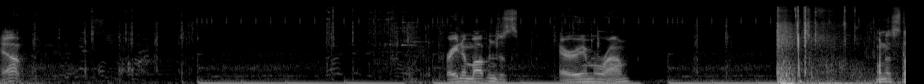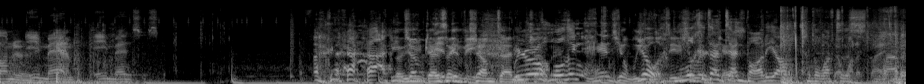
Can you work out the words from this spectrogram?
Yep. Trade him up and just carry him around. On a stunner. Amen. Cam. Amen, Cisco. he you jumped guys, into like, me. jumped at we each were other. holding hands. Yo, we Yo, looked look at that dead body off to the left of the Don't wanna ladder.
